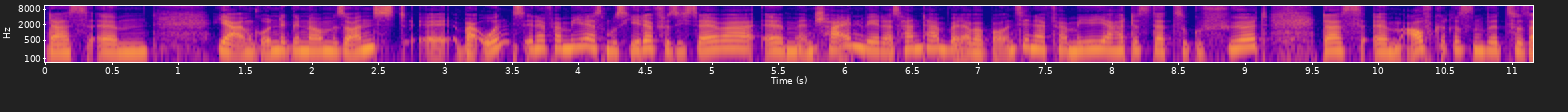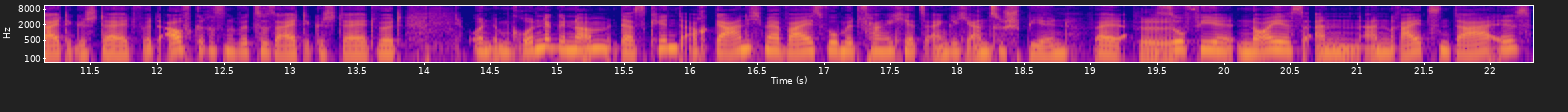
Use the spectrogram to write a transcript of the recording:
dass ähm, ja im Grunde genommen sonst äh, bei uns in der Familie, es muss jeder für sich selber ähm, entscheiden, wer das handhaben will, aber bei uns in der Familie hat es dazu geführt, dass ähm, aufgerissen wird, zur Seite gestellt wird, aufgerissen wird, zur Seite gestellt wird und im Grunde genommen das Kind auch gar nicht mehr weiß, womit fange ich jetzt eigentlich an zu spielen, weil mhm. so viel Neues an, an Reizen da ist.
